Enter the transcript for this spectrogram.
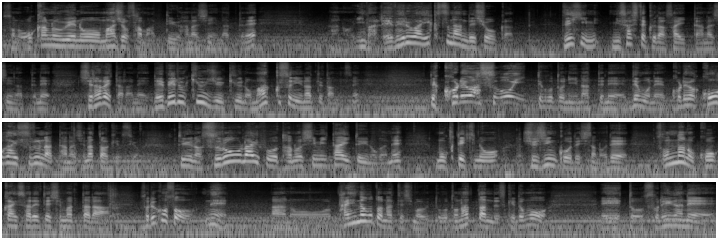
その丘の上の魔女様っていう話になってねあの今レベルはいくつなんでしょうかぜひ見させてくださいって話になってね調べたらねレベル99のマックスになってたんですね。でこれはすごいってことになってねでもねこれは口外するなって話になったわけですよ。というのはスローライフを楽しみたいというのがね目的の主人公でしたのでそんなの公開されてしまったらそれこそねあの大変なことになってしまうってことになったんですけどもえーと、それがね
